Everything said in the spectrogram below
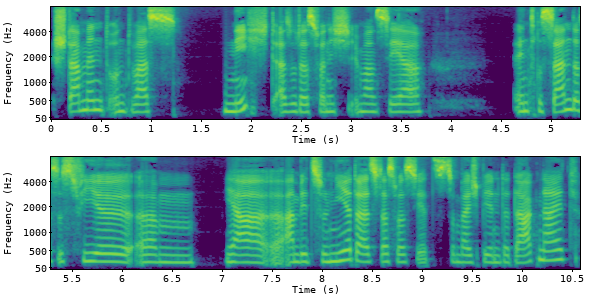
stammend und was nicht. Also das fand ich immer sehr interessant. Das ist viel ähm, ja, ambitionierter als das, was jetzt zum Beispiel in The Dark Knight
